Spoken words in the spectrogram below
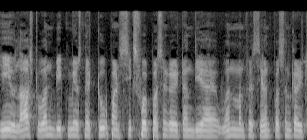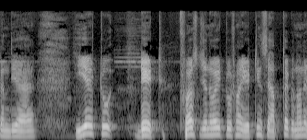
ये लास्ट वन वीक में उसने 2.64 परसेंट का रिटर्न दिया है वन मंथ में सेवन परसेंट का रिटर्न दिया है। ईयर टू डेट फ़र्स्ट जनवरी 2018 से अब तक उन्होंने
